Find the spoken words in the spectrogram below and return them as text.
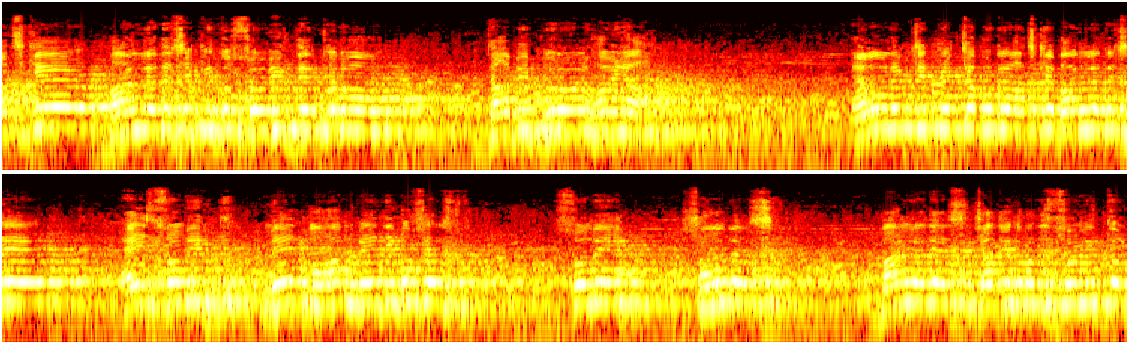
আজকে বাংলাদেশে কিন্তু শ্রমিকদের কোনো দাবি পূরণ হয় না। এমন একটি প্রেক্ষাপটে আজকে বাংলাদেশে এই শ্রমিক মে মহান মে দিবসের শ্রমিক সমাবেশ বাংলাদেশ জাতীয়তাবাদী শ্রমিক দল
